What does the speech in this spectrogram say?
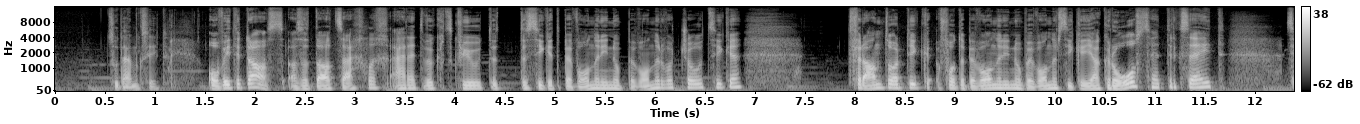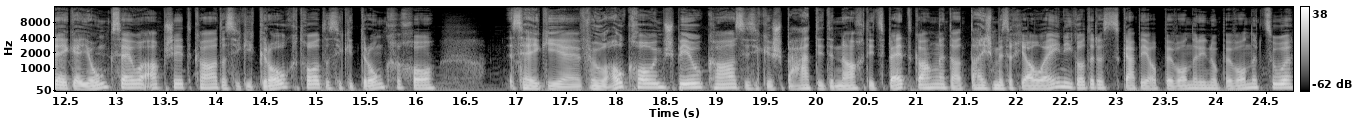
zu dem gesagt? Auch wieder das. Also tatsächlich, er hat wirklich das Gefühl, das seien die Bewohnerinnen und Bewohner, die schuld sind. Die Verantwortung der Bewohnerinnen und Bewohner sei ja gross, hat er gesagt. Sie hatten einen Junggesellenabschied, dass sie geraucht haben, dass sie getrunken haben. Es hatten äh, viel Alkohol im Spiel, sie sind spät in der Nacht ins Bett gegangen. Da, da ist man sich ja auch einig, oder? das geben ja auch Bewohnerinnen und Bewohner zu.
